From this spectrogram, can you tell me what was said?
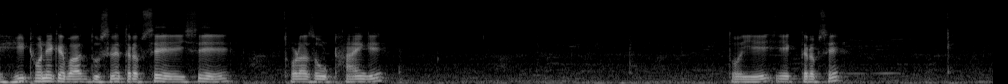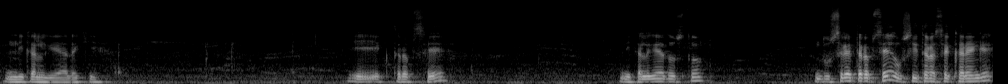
हीट होने के बाद दूसरे तरफ़ से इसे थोड़ा सा उठाएँगे। तो ये एक तरफ़ से निकल गया, देखिए। ये एक तरफ़ से निकल गया दोस्तों। दूसरे तरफ़ से उसी तरह से करेंगे।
